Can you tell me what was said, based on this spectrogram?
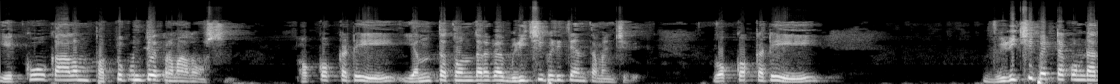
ఎక్కువ కాలం పట్టుకుంటే ప్రమాదం వస్తుంది. ఒక్కొక్కటి ఎంత తొందరగా విడిచిపెడితే అంత మంచిది. ఒక్కొక్కటి విడిచిపెట్టకుండా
